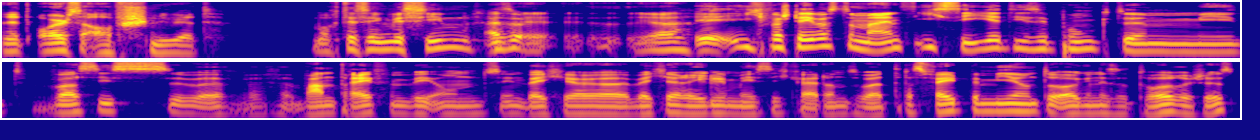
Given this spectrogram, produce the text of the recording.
nicht alles aufschnürt. Macht das irgendwie Sinn? Also, Äh, äh, ja. Äh, Ich verstehe, was du meinst. Ich sehe diese Punkte mit, was ist, wann treffen wir uns, in welcher, welcher Regelmäßigkeit und so weiter. Das fällt bei mir unter organisatorisches.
